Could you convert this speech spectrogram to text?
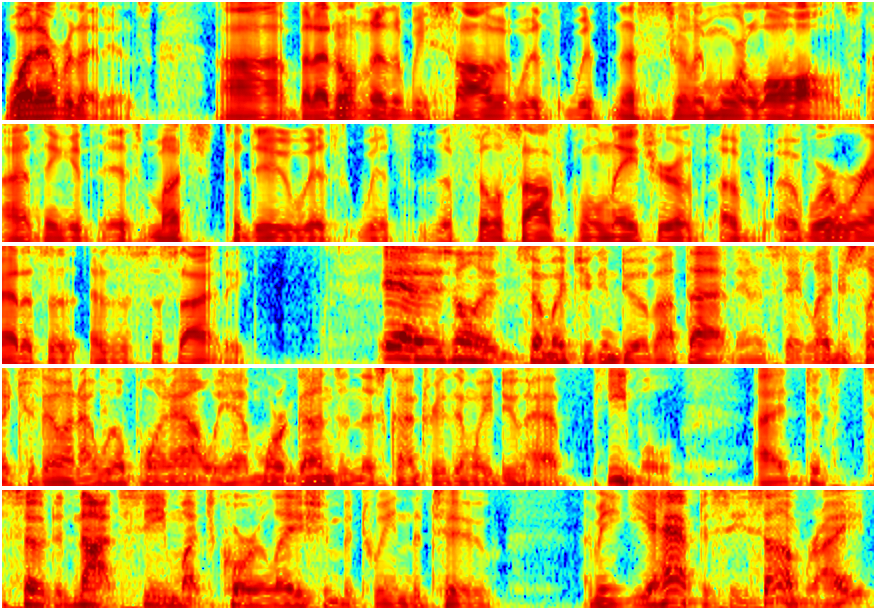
whatever that is. Uh, but I don't know that we solve it with, with necessarily more laws. I think it's, much to do with, with the philosophical nature of, of, of where we're at as a, as a society. Yeah, there's only so much you can do about that in a state legislature, though. And I will point out we have more guns in this country than we do have people. Uh, so to not see much correlation between the two, I mean, you have to see some, right?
